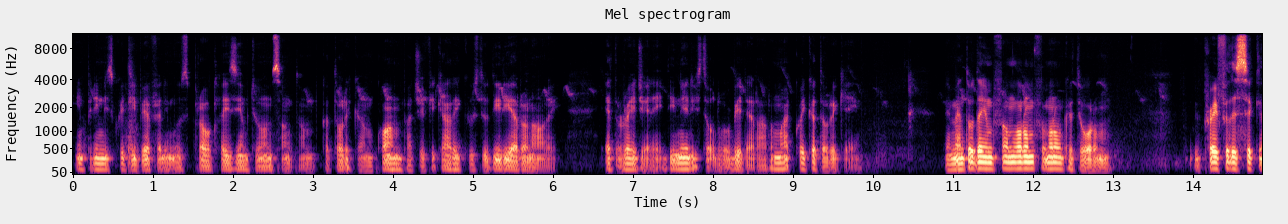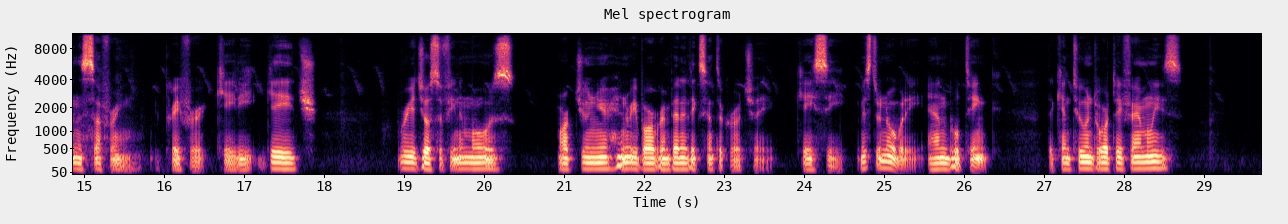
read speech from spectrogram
In primis qui tibi pro ecclesiam tuum sanctum, catholicam, quorum pacificari custodiri ad honore, et regere dineris tot orbiterarum atque catholicae. Memento Deum famorum famorum catorum. We pray for the sick and the suffering. We pray for Katie Gage, Maria Josephina Mose, Mark Jr., Henry Barber, and Benedict Santa Croce, Casey, Mr. Nobody, Anne Bultink, the Cantu and Duarte families,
